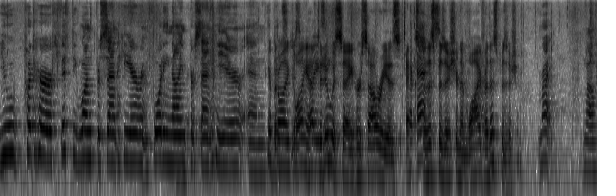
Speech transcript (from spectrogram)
You put her fifty-one percent here and forty-nine percent here, and Yeah, but all, it's just all you have to do is say her salary is X for this X. position and Y for this position. Right, well,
